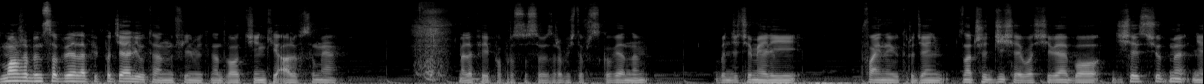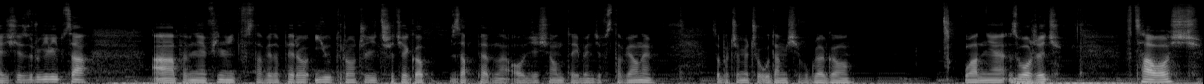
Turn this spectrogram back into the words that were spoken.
Może bym sobie lepiej podzielił ten filmik na dwa odcinki, ale w sumie lepiej po prostu sobie zrobić to wszystko w jednym. Będziecie mieli fajny jutro dzień, znaczy dzisiaj właściwie, bo dzisiaj jest 7, nie, dzisiaj jest 2 lipca, a pewnie filmik wstawię dopiero jutro, czyli 3 zapewne o 10 będzie wstawiony. Zobaczymy, czy uda mi się w ogóle go ładnie złożyć w całość.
